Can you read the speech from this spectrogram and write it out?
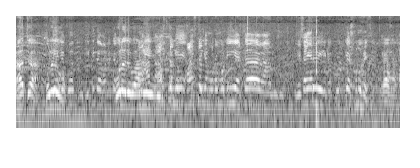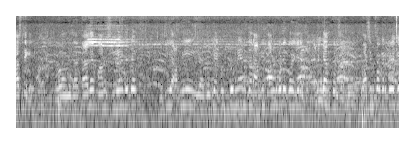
আচ্ছা বলে দেবো। বলে দেবো, আমি- আজ থেকে আজ থেকে মোটামুটি একটা এসআইআর প্রক্রিয়া শুরু হয়েছে। হ্যাঁ, হ্যাঁ। আজ থেকে। এবং তাহলে মানুষ নিয়ে যেতে যদি আপনি যদি একটা উদ্যোগ নেন তাহলে আপনি করেছেন একটা ক্যাম্প করেছেন। ওয়াসিম সরকার করেছে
